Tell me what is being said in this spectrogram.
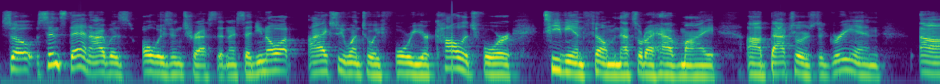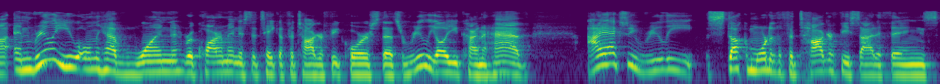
So since then, I was always interested, and I said, you know what? I actually went to a four-year college for TV and film, and that's what I have my uh, bachelor's degree in. Uh, and really, you only have one requirement is to take a photography course. That's really all you kind of have. I actually really stuck more to the photography side of things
